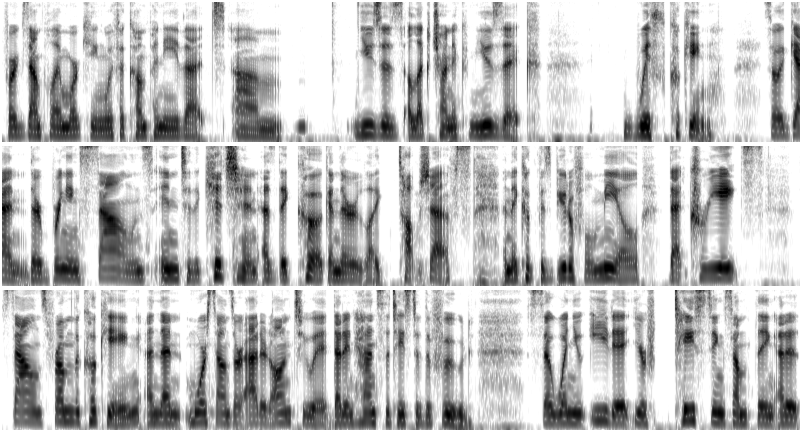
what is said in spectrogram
For example, I'm working with a company that um, uses electronic music with cooking. So again, they're bringing sounds into the kitchen as they cook, and they're like top chefs, and they cook this beautiful meal that creates sounds from the cooking, and then more sounds are added onto it that enhance the taste of the food. So when you eat it, you're tasting something at a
